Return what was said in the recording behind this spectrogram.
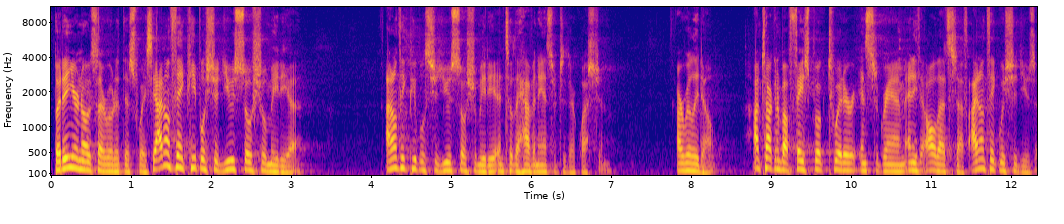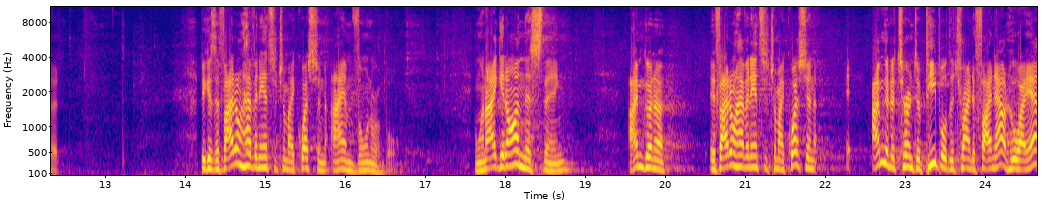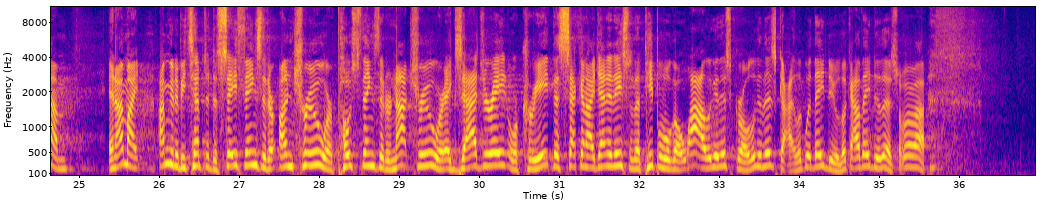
But in your notes, I wrote it this way. See, I don't think people should use social media. I don't think people should use social media until they have an answer to their question. I really don't. I'm talking about Facebook, Twitter, Instagram, anything, all that stuff. I don't think we should use it. Because if I don't have an answer to my question, I am vulnerable. And when I get on this thing, I'm going to, if I don't have an answer to my question, I'm going to turn to people to try to find out who I am. And I might, I'm going to be tempted to say things that are untrue or post things that are not true or exaggerate or create this second identity so that people will go, wow, look at this girl, look at this guy, look what they do, look how they do this. Blah, blah, blah.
